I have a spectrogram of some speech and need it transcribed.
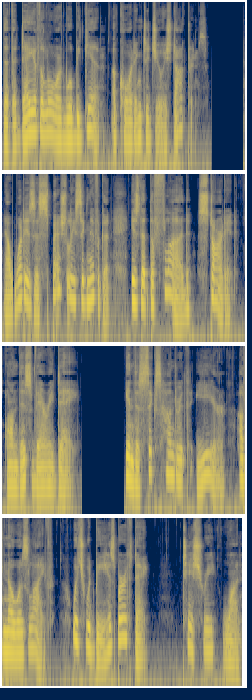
that the day of the Lord will begin according to Jewish doctrines. Now, what is especially significant is that the flood started on this very day, in the 600th year of Noah's life, which would be his birthday, Tishri 1.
